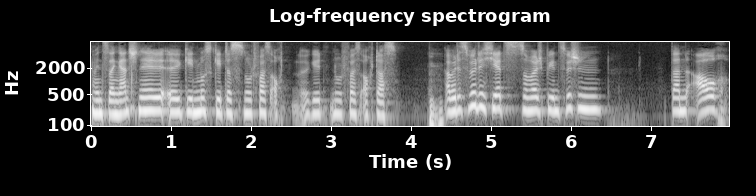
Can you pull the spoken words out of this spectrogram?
wenn es dann ganz schnell äh, gehen muss, geht das notfalls auch, äh, geht notfalls auch das. Aber das würde ich jetzt zum Beispiel inzwischen dann auch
